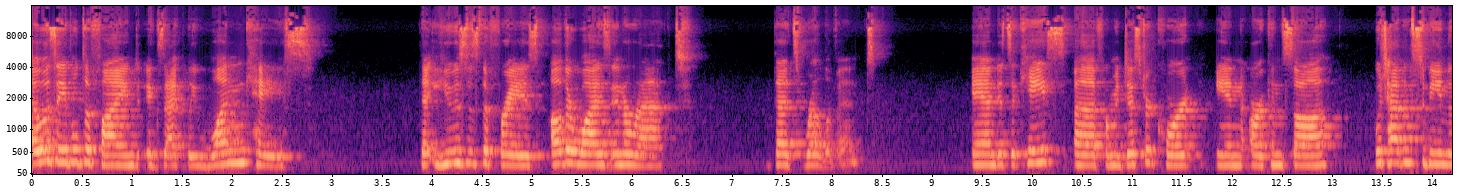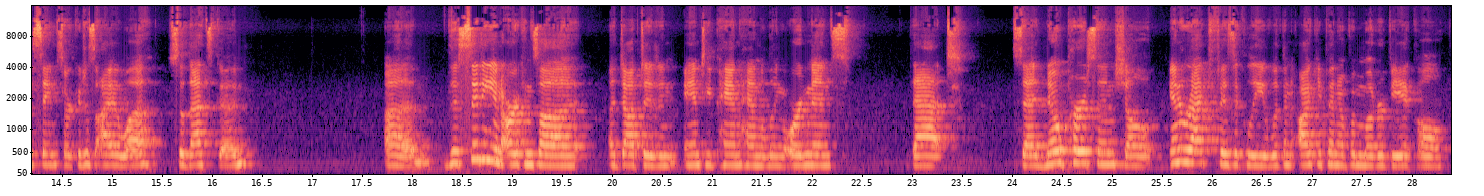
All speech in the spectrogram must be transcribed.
I was able to find exactly one case that uses the phrase otherwise interact that's relevant. And it's a case uh, from a district court in Arkansas, which happens to be in the same circuit as Iowa, so that's good. Um, the city in Arkansas adopted an anti panhandling ordinance that said no person shall interact physically with an occupant of a motor vehicle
